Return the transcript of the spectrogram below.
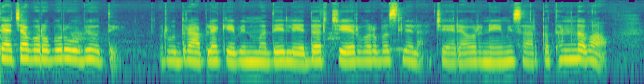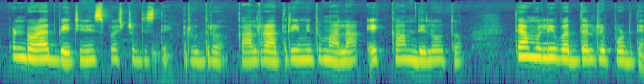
त्याच्याबरोबर उभे होते. रुद्र आपल्या केबिनमध्ये लेदर चेअरवर बसलेला. चेहऱ्यावर नेहमीसारखं थंड भाव. पण डोळ्यात बेचैनी स्पष्ट दिसते. रुद्र काल रात्री मी तुम्हाला एक काम दिलं होतं. त्या मुलीबद्दल रिपोर्ट द्या.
